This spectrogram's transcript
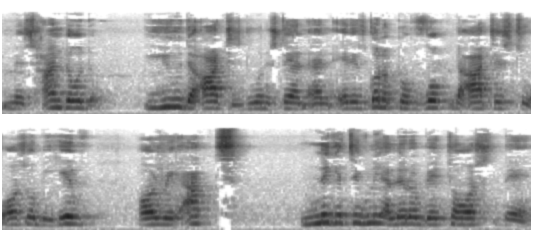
mishandle you, the artist. Do you understand? And it is going to provoke the artist to also behave or react negatively a little bit towards the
